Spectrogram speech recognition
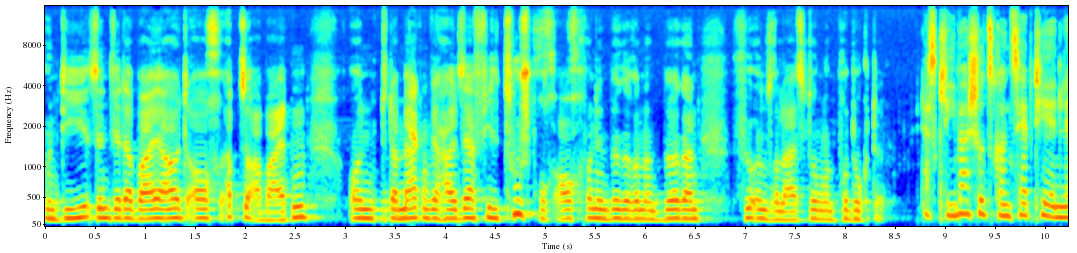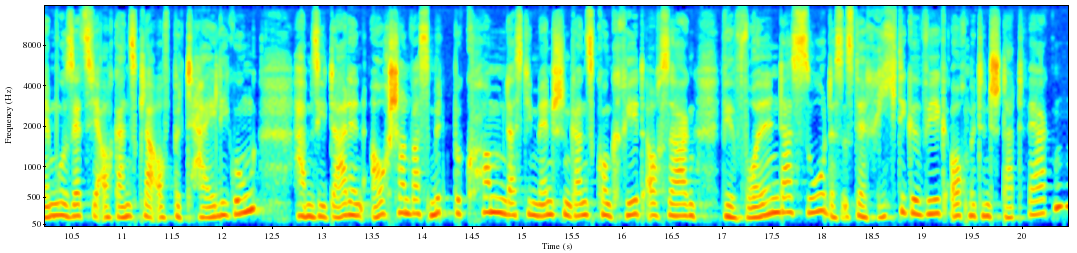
Und die sind wir dabei halt auch abzuarbeiten. Und da merken wir halt sehr viel Zuspruch auch von den Bürgerinnen und Bürgern für unsere Leistungen und Produkte. Das Klimaschutzkonzept hier in Lemgo setzt ja auch ganz klar auf Beteiligung. Haben Sie da denn auch schon was mitbekommen, dass die Menschen ganz konkret auch sagen, wir wollen das so, das ist der richtige Weg, auch mit den Stadtwerken?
